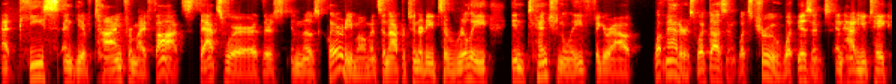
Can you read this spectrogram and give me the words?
at peace and give time for my thoughts, that's where there's, in those clarity moments, an opportunity to really intentionally figure out what matters, what doesn't, what's true, what isn't, and how do you take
